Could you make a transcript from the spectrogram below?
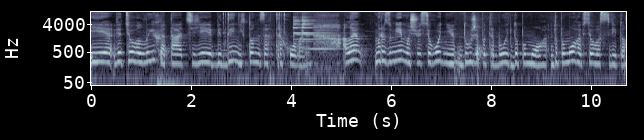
І від цього лиха та цієї біди ніхто не застрахований. Але ми розуміємо, що сьогодні дуже потребують допомоги, допомоги всього світу,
